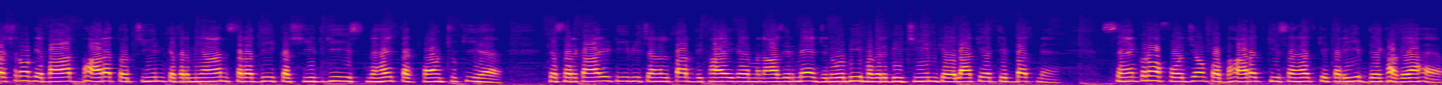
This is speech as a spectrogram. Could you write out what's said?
अशरों के बाद भारत और चीन के दरमियान सरहदी कशीदगी इस नहज तक पहुँच चुकी है कि सरकारी टीवी चैनल पर दिखाए गए मनाजिर में जनूबी मगरबी चीन के इलाके तिब्बत में सैकड़ों फौजियों को भारत की सरहद के करीब देखा गया है।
